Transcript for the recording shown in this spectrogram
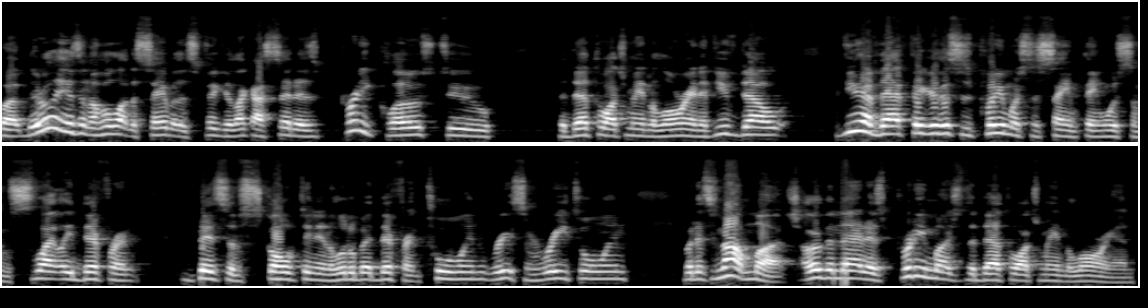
But there really isn't a whole lot to say about this figure. Like I said, is pretty close to the Death Watch Mandalorian. If you've dealt, if you have that figure, this is pretty much the same thing with some slightly different bits of sculpting and a little bit different tooling, some retooling. But it's not much. Other than that, it's pretty much the Death Watch Mandalorian.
